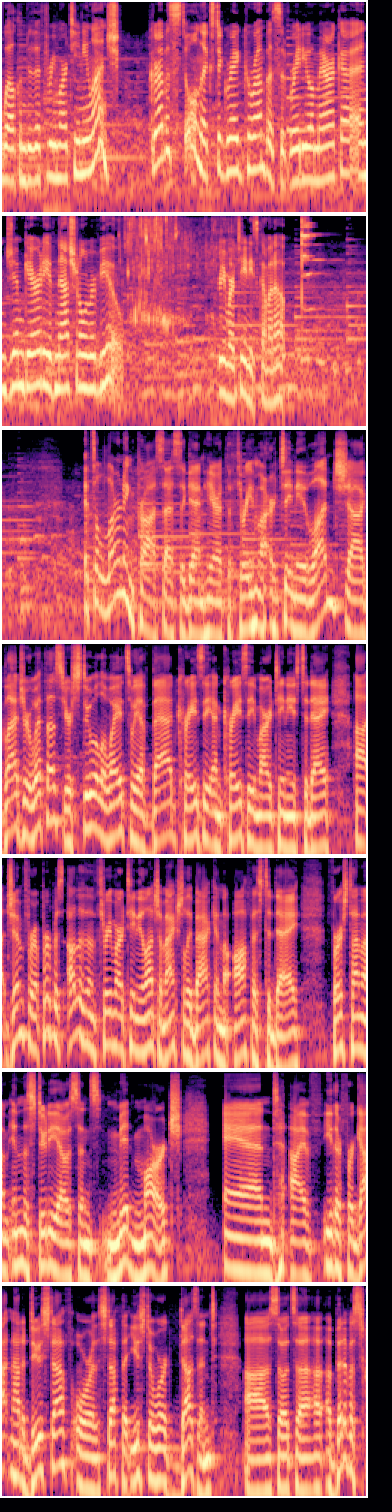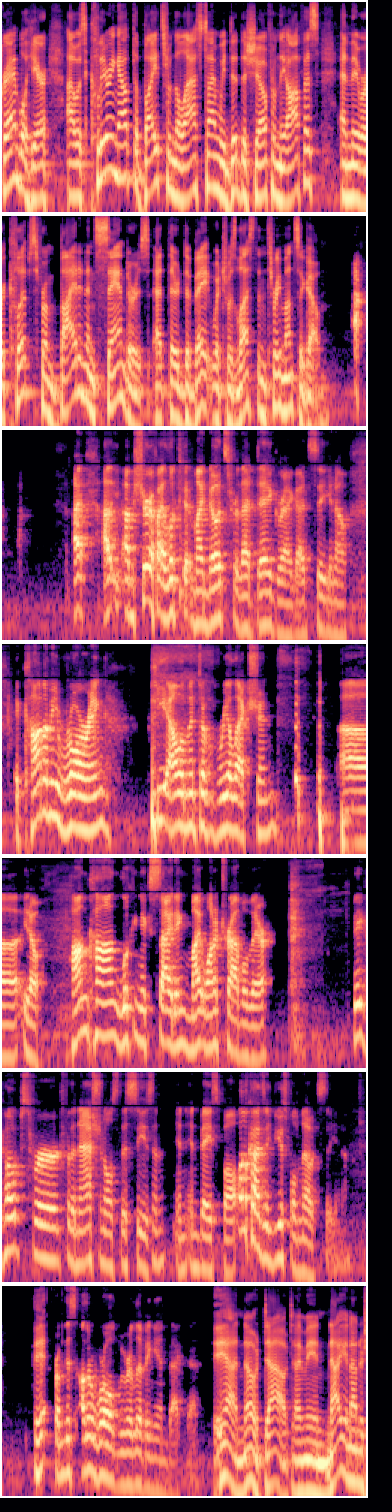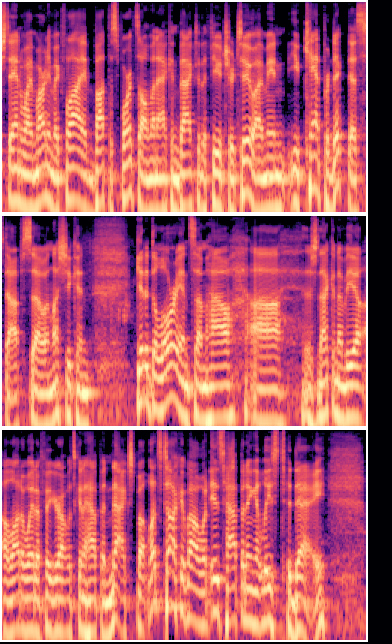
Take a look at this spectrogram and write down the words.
Welcome to the Three Martini Lunch. Grab a stool next to Greg Corombos of Radio America and Jim Geraghty of National Review. Three martinis coming up. It's a learning process again here at the Three Martini Lunch. Uh, glad you're with us. Your stool awaits. We have bad, crazy, and crazy martinis today. Uh, Jim, for a purpose other than Three Martini Lunch, I'm actually back in the office today. First time I'm in the studio since mid March and I've either forgotten how to do stuff or the stuff that used to work doesn't. Uh, so it's a, a, bit of a scramble here. I was clearing out the bites from the last time we did the show from the office, and they were clips from Biden and Sanders at their debate, which was less than three months ago. I, I, I'm sure if I looked at my notes for that day, Greg, I'd see, you know, economy roaring, key element of reelection. Uh, you know, Hong Kong looking exciting, might want to travel there big hopes for for the Nationals this season in, in baseball. All kinds of useful notes that you know. Yeah. From this other world we were living in back then. Yeah, no doubt. I mean, now you can understand why Marty McFly bought the Sports Almanac and Back to the Future too. I mean, you can't predict this stuff, so unless you can get a DeLorean somehow, uh, there's not going to be a, a, lot of way to figure out what's going to happen next. But let's talk about what is happening at least today.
